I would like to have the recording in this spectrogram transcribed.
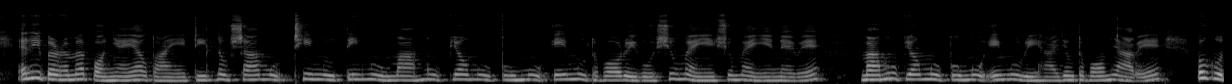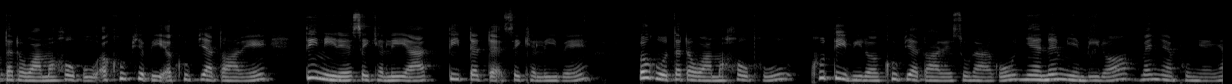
။အဲ့ဒီပရမတ်ပေါ်ညံရောက်သွားရင်ဒီလှုပ်ရှားမှုထိမှုတီးမှုမာမှုပြောမှုပူမှုအေးမှုသဘောတွေကိုရှုမှတ်ရင်ရှုမှတ်ရင်နဲ့ပဲ မာမှုပြောမှုပူမှုအေးမှုတွေဟာရုပ်သဘောမျှပဲပုဂ္ဂိုလ်တ attva မဟုတ်ဘူးအခုဖြစ်ပြီးအခုပြတ်သွားတယ်။တိနေတဲ့စိတ်ကလေးကတိတက်တဲ့စိတ်ကလေးပဲ။ပုဂ္ဂိုလ်တ attva မဟုတ်ဘူးခုတိပြီးတော့ခုပြတ်သွားတယ်ဆိုတာကိုဉာဏ်နဲ့မြင်ပြီးတော့မဉဏ်ဖူဉဏ်ရ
